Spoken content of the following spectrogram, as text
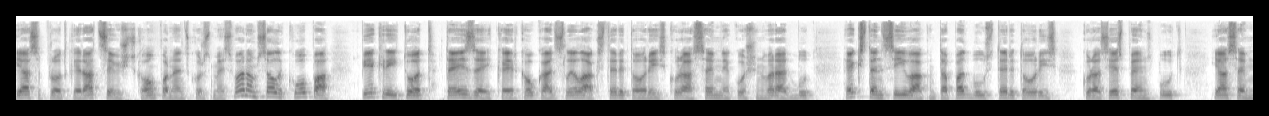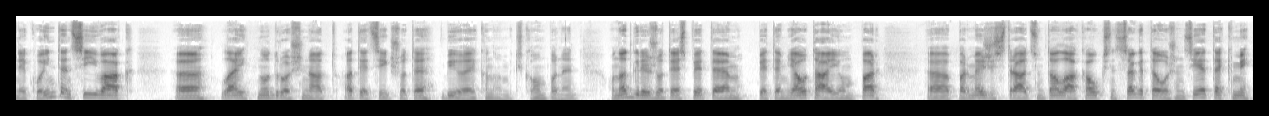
Jāsaprot, ka ir atsevišķs komponents, kurus mēs varam salikt kopā, piekrītot tēzei, ka ir kaut kādas lielākas teritorijas, kurās saimniekošana varētu būt ekstensīvāka, un tāpat būs teritorijas, kurās iespējams būtu jāsaimnieko intensīvāk. lai nodrošinātu attiecīgi šo bioekonomikas komponentu. Un atgriežoties pie tiem, pie tiem jautājumiem par, par meža strādes un tālāk augsnes sagatavošanas ietekmi,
